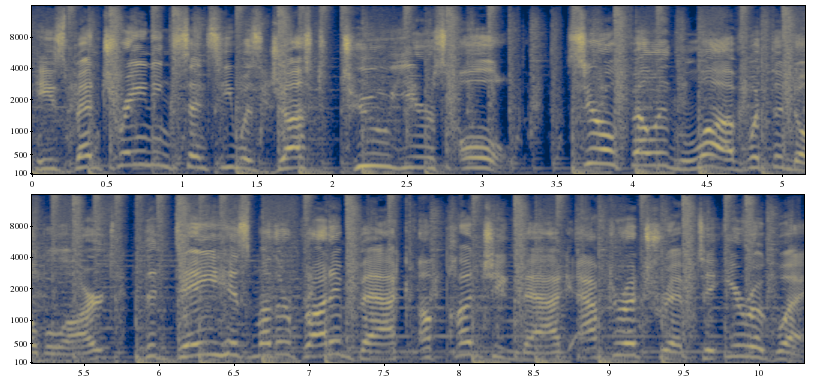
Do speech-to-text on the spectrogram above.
He's been training since he was just two years old. Ciro fell in love with the noble art the day his mother brought him back a punching bag after a trip to Uruguay.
